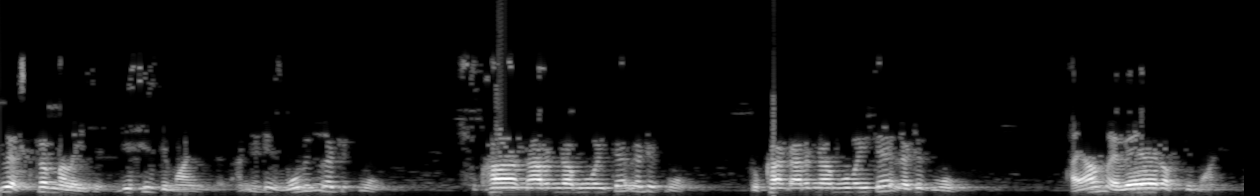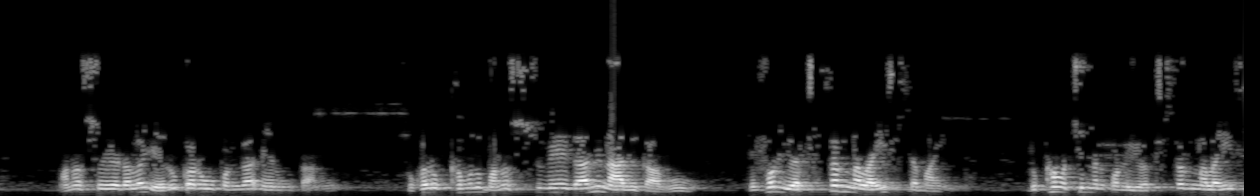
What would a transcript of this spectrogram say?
you externalise it this is the mind and it is moving let it move సుఖాకారంగా మూవ్ అయితే లెట్ ఇట్ మూవ్ దుఃఖాకారంగా మూవ్ అయితే let it move. I am aware of the mind మనస్సు ఎడల ఎరుక రూపంగా నేను ఉంటాను సుఖ దుఃఖములు మనస్సువే గాని నావి కావు. Before you externalise the mind దుఃఖం వచ్చిందనుకోండి యు ఎక్స్టర్నలైజ్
